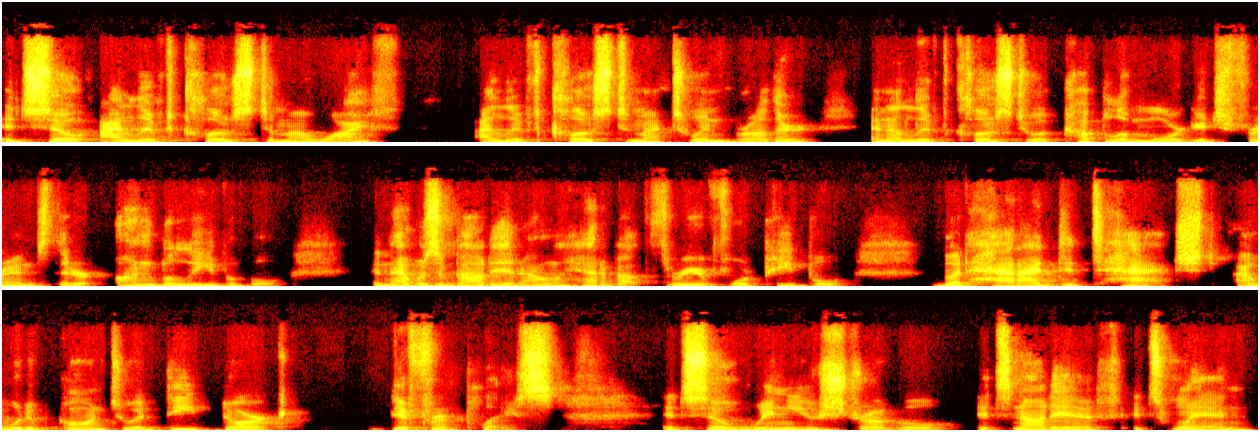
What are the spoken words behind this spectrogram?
And so I lived close to my wife. I lived close to my twin brother, and I lived close to a couple of mortgage friends that are unbelievable. And that was about it. I only had about three or four people. But had I detached, I would have gone to a deep, dark, different place. And so when you struggle, it's not if, it's when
